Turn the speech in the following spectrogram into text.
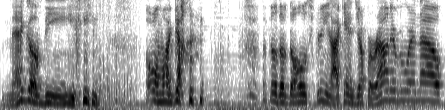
Mega bean. oh my god. I filled up the whole screen. I can't jump around everywhere now.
